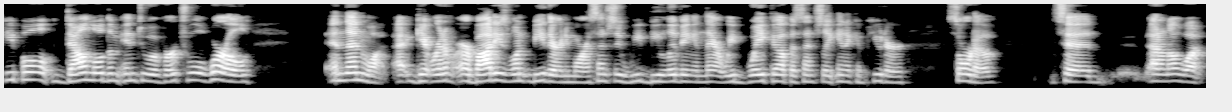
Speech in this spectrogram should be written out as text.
people, download them into a virtual world, and then what? Uh, Get rid of our bodies wouldn't be there anymore. Essentially, we'd be living in there. We'd wake up essentially in a computer, sort of, to I don't know what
